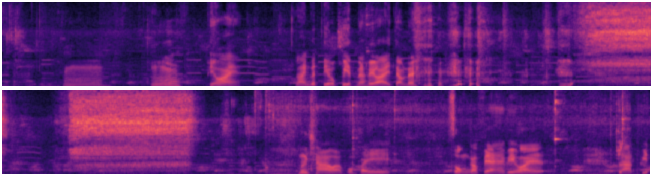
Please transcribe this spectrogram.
น่าจะขายดีอืมอืมพี่อ้อยร้านก๋วยเตี๋ยวปิดนะพี่อ้อยจำได้ เมื่อเช้าอะ ผมไปส่งกาแฟให้พี่อ้อยร้านปิด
